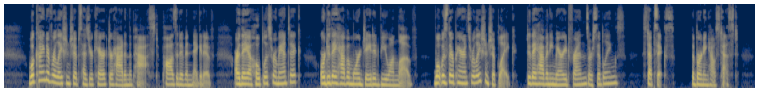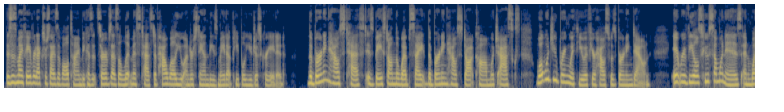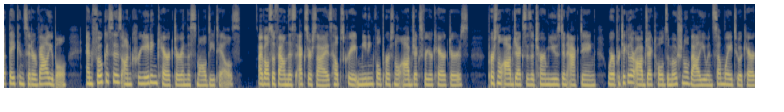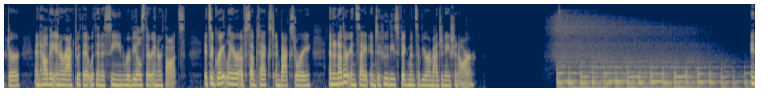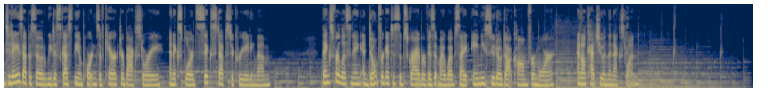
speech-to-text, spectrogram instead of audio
What kind of relationships has your character had in the past, positive and negative? Are they a hopeless romantic, or do they have a more jaded view on love? What was their parents' relationship like? Do they have any married friends or siblings? Step 6 The Burning House Test. This is my favorite exercise of all time because it serves as a litmus test of how well you understand these made up people you just created. The Burning House test is based on the website theburninghouse.com, which asks, What would you bring with you if your house was burning down? It reveals who someone is and what they consider valuable, and focuses on creating character in the small details. I've also found this exercise helps create meaningful personal objects for your characters. Personal objects is a term used in acting where a particular object holds emotional value in some way to a character, and how they interact with it within a scene reveals their inner thoughts. It's a great layer of subtext and backstory, and another insight into who these figments of your imagination are. In today's episode, we discussed the importance of character backstory and explored six steps to creating them. Thanks for listening, and don't forget to subscribe or visit my website, amysuto.com, for more. And I'll catch you in the next one.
